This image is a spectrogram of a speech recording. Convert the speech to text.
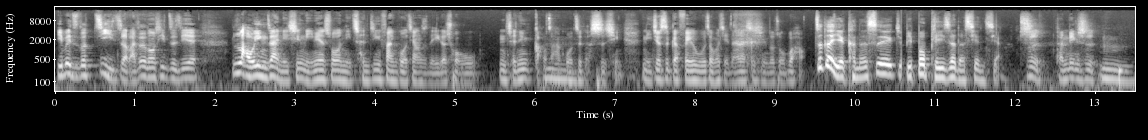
一辈子都记着，把这个东西直接烙印在你心里面，说你曾经犯过这样子的一个错误，你曾经搞砸过这个事情，你就是个废物，这么简单的事情都做不好，这个也可能是 people pleaser 的现象。是肯定是。嗯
